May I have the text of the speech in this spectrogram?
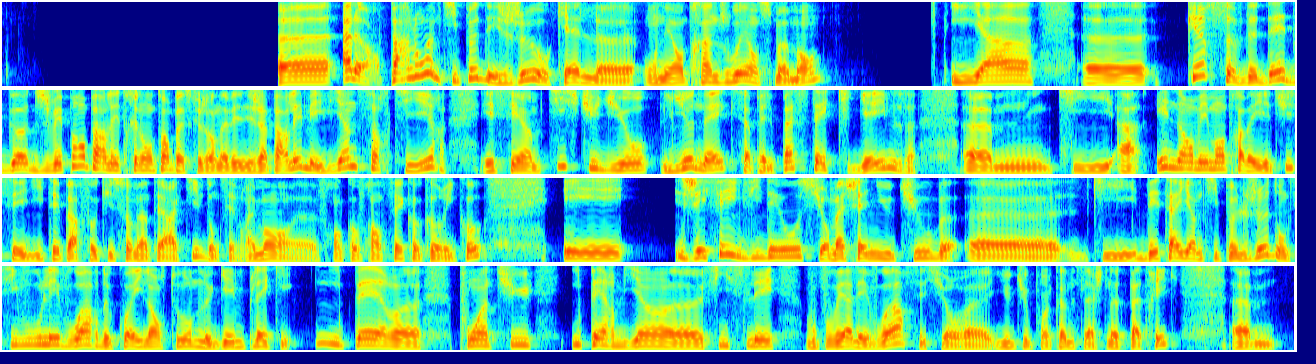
Euh, alors, parlons un petit peu des jeux auxquels euh, on est en train de jouer en ce moment. Il y a euh, Curse of the Dead Gods, je ne vais pas en parler très longtemps parce que j'en avais déjà parlé, mais il vient de sortir et c'est un petit studio lyonnais qui s'appelle Pastec Games qui a énormément travaillé dessus. C'est édité par Focus Home Interactive, donc c'est vraiment franco-français, cocorico. Et j'ai fait une vidéo sur ma chaîne YouTube euh, qui détaille un petit peu le jeu. Donc, si vous voulez voir de quoi il en retourne, le gameplay qui est hyper euh, pointu, hyper bien euh, ficelé, vous pouvez aller voir. C'est sur youtube.com/slash notepatrick.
